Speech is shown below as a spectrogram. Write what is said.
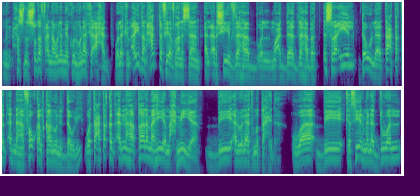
من حسن الصدف أنه لم يكن هناك أحد، ولكن أيضا حتى في أفغانستان الأرشيف ذهب والمعدات ذهبت، إسرائيل دولة تعتقد أنها فوق القانون الدولي وتعتقد أنها طالما هي محمية بالولايات المتحدة. وبكثير من الدول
